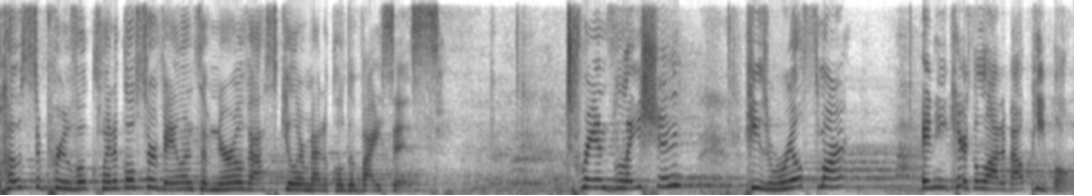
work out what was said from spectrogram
post approval clinical surveillance of neurovascular medical devices. Translation, he's real smart and he cares a lot about people.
